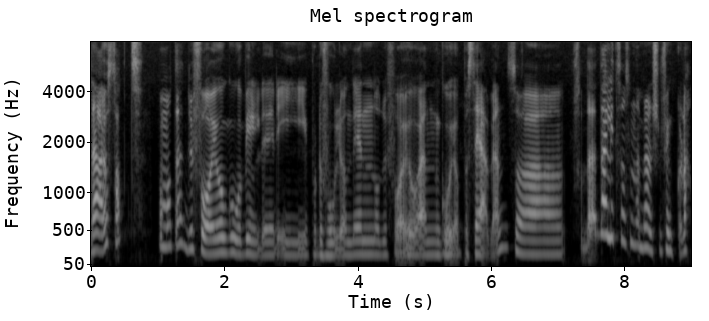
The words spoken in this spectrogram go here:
det, er jo sant, på en måte. Du får jo gode bilder i portefolioen din, og du får jo en god jobb på CV-en. Så, så det, det, er litt sånn som den bransjen funker, da.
